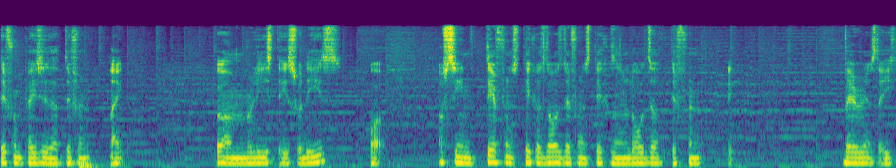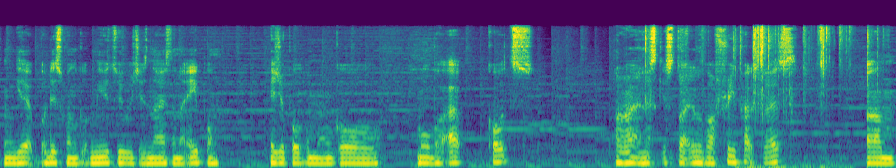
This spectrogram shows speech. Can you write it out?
Different places have different like um, release dates for these, but I've seen different stickers, those different stickers, and loads of different like, variants that you can get. But this one's got Mewtwo, which is nice, and an Apom. Here's your Pokemon Go mobile app codes. Alright, let's get started with our free packs, guys. Um,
